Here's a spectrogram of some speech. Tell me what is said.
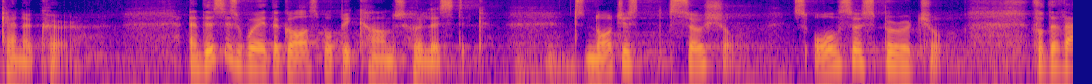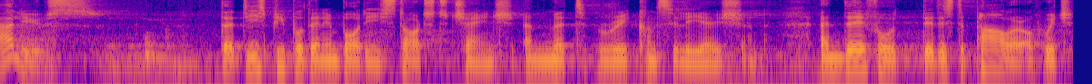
can occur. And this is where the gospel becomes holistic. It's not just social, it's also spiritual. For the values that these people then embody starts to change amid reconciliation. And therefore, it is the power of which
